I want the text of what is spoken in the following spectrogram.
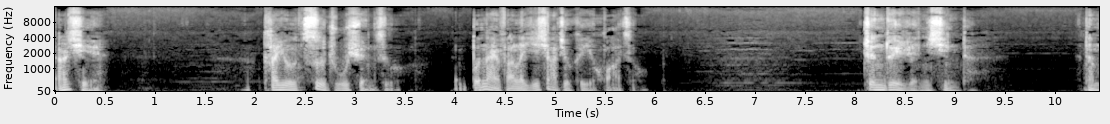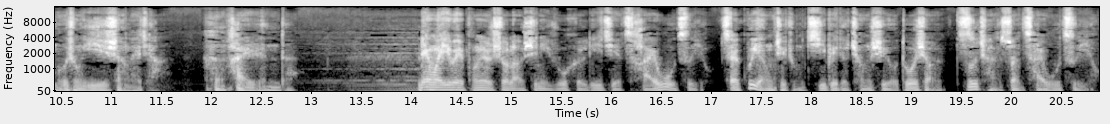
而且他又自主选择，不耐烦了一下就可以划走。针对人性的，但某种意义上来讲，很害人的。另外一位朋友说：“老师，你如何理解财务自由？在贵阳这种级别的城市，有多少资产算财务自由？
